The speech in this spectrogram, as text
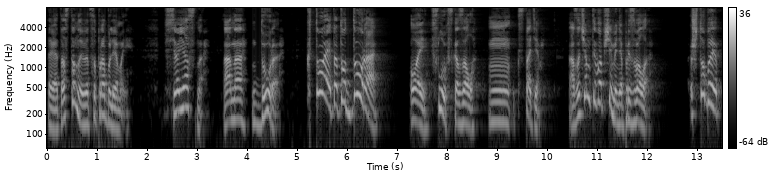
Это становится проблемой. Все ясно. Она дура. «Кто это тут дура?» Ой, вслух сказал. М кстати, а зачем ты вообще меня призвала? Чтобы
